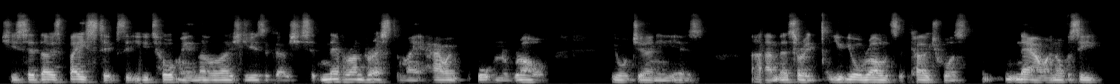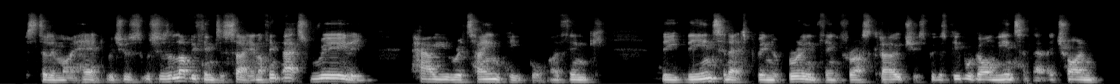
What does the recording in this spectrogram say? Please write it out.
She said, those basics that you taught me in all those years ago, she said, never underestimate how important a role your journey is. Um, sorry, your role as a coach was now, and obviously still in my head, which was which was a lovely thing to say. And I think that's really how you retain people. I think the the internet's been a brilliant thing for us coaches because people go on the internet, they try and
